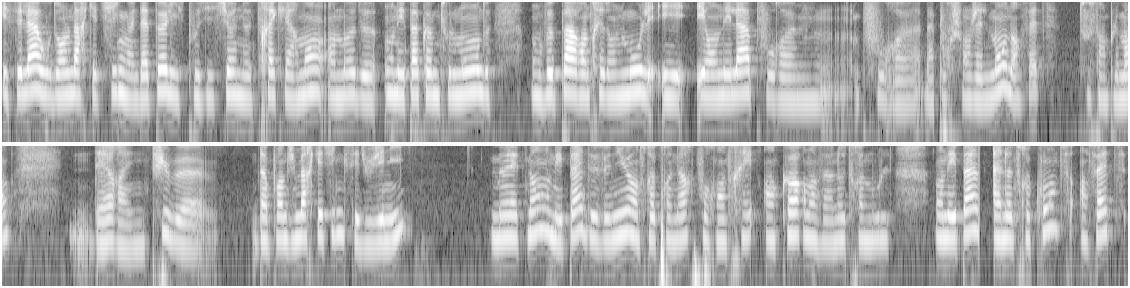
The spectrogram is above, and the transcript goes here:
Et c'est là où dans le marketing d'Apple, il se positionne très clairement en mode on n'est pas comme tout le monde, on veut pas rentrer dans le moule et, on est là pour, euh, euh, bah, pour changer le monde en fait, tout simplement. D'ailleurs, une pub euh, d'un point de vue marketing, c'est du génie. Mais honnêtement, on n'est pas devenu entrepreneur pour rentrer encore dans un autre moule. On n'est pas à notre compte en fait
